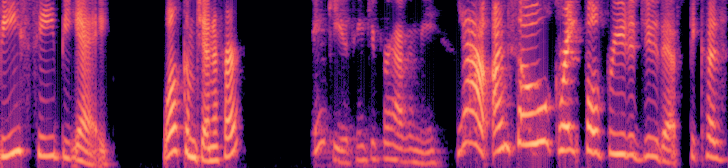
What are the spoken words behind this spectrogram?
BCBA. Welcome, Jennifer. Thank you. Thank you for having me. Yeah, I'm so grateful for you to do this because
